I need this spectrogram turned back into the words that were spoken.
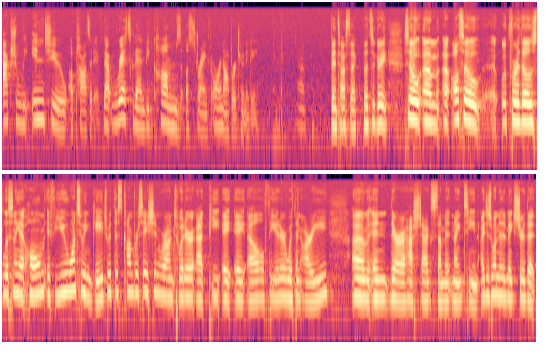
actually into a positive. That risk then becomes a strength or an opportunity. Fantastic. That's a great. So, um, uh, also uh, for those listening at home, if you want to engage with this conversation, we're on Twitter at PAAL Theater with an RE. Um, and there are hashtags Summit19. I just wanted to make sure that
